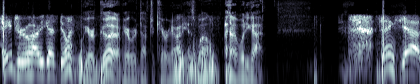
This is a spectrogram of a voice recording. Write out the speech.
Hey, Drew, how are you guys doing? We are good. I'm here with Dr. Kheriaty as well. what do you got? Thanks. Yeah.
